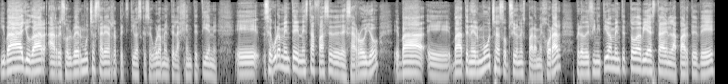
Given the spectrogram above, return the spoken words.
y va a ayudar a resolver muchas tareas repetitivas que seguramente la gente tiene. Eh, seguramente en esta fase de desarrollo eh, va, va a tener muchas opciones para mejorar, pero definitivamente todavía está en la parte de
